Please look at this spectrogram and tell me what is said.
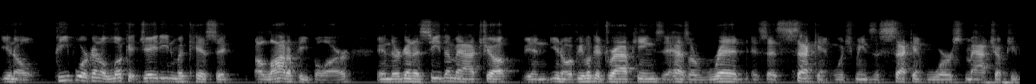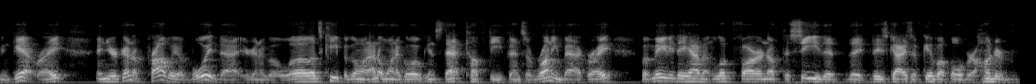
you know people are going to look at J.D. McKissic a lot of people are, and they're going to see the matchup. And you know, if you look at DraftKings, it has a red. It says second, which means the second worst matchup you can get, right? And you're going to probably avoid that. You're going to go, well, let's keep it going. I don't want to go against that tough defensive running back, right? But maybe they haven't looked far enough to see that these guys have give up over 100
